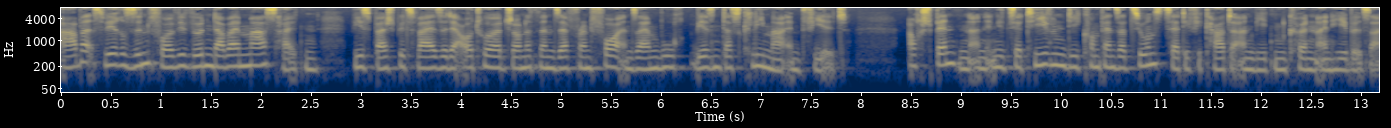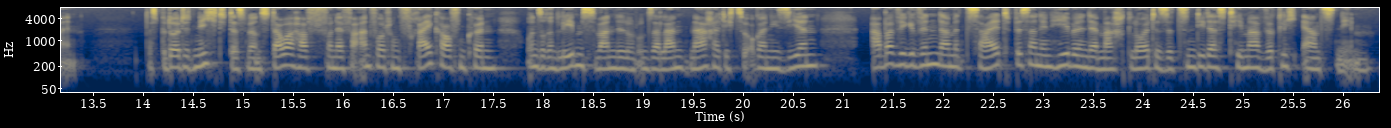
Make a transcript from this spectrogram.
aber es wäre sinnvoll, wir würden dabei Maß halten, wie es beispielsweise der Autor Jonathan Safran Foer in seinem Buch Wir sind das Klima empfiehlt. Auch Spenden an Initiativen, die Kompensationszertifikate anbieten, können ein Hebel sein. Das bedeutet nicht, dass wir uns dauerhaft von der Verantwortung freikaufen können, unseren Lebenswandel und unser Land nachhaltig zu organisieren, aber wir gewinnen damit Zeit, bis an den Hebeln der Macht Leute sitzen, die das Thema wirklich ernst nehmen.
